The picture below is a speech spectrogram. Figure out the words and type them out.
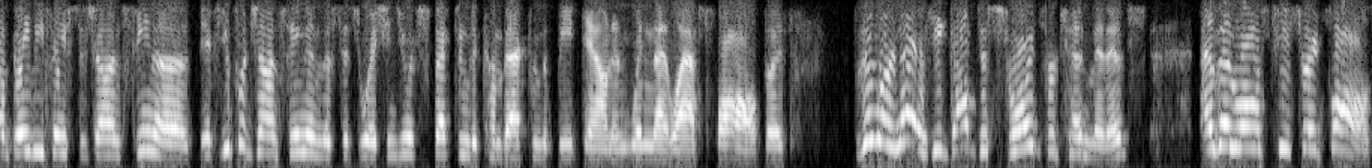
a babyface to John Cena, if you put John Cena in this situation, you expect him to come back from the beatdown and win that last fall. But Ziggler, no, he got destroyed for 10 minutes and then lost two straight falls.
